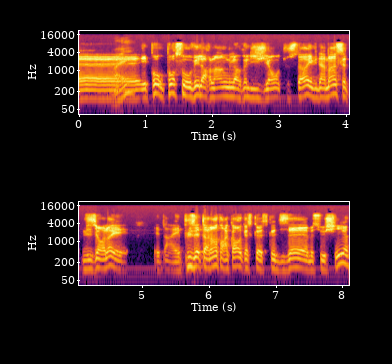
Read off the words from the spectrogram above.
Euh, et pour, pour sauver leur langue, leur religion, tout ça. Évidemment, cette vision-là est, est, plus étonnante encore que ce que, ce que disait M. Scheer.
